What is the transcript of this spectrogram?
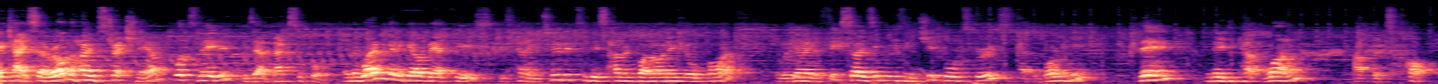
Okay, so we're on the home stretch now. What's needed is our back support. And the way we're going to go about this is cutting two bits of this 100 by 90 mil pine, and we're going to fix those in using chipboard screws at the bottom here. Then we need to cut one up the top.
